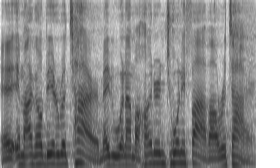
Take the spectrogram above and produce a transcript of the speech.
Eh, am I gonna be able to retire? Maybe when I'm 125, I'll retire.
